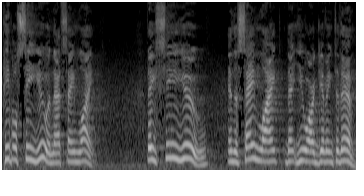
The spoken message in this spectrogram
people see you in that same light. They see you in the same light that you are giving to them.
